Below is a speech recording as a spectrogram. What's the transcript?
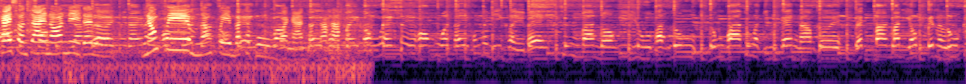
ใครสนใจเนาะนี่ได้เลย น้องฟิล์มน้องฟิล์มรักภูมิว่างั้นนะคะไม่ต้องเล่นเซ่ห้องหัวใจคงไม่มีใครแบ่งถึงบ้านน้องอีอยู่พันลุงลุงพาทุ่งละกินแกงน้ำเคยเด็กบ้านบ้านเอียวเป็นละลูกเค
